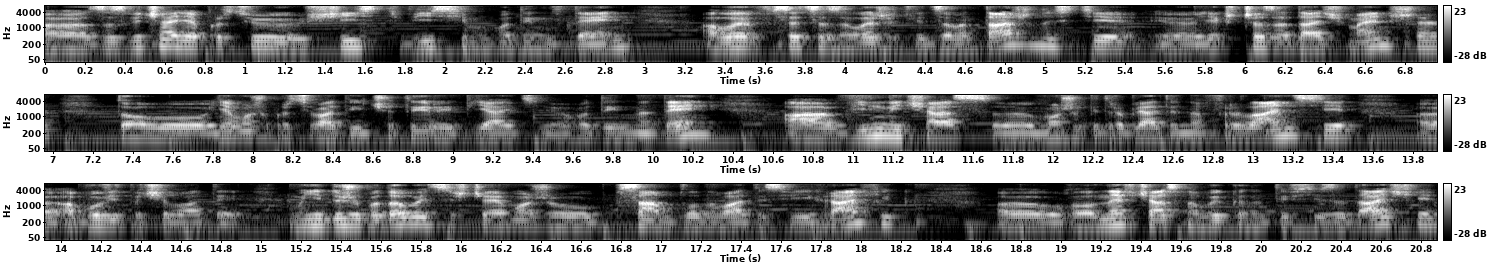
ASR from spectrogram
Е, Зазвичай я працюю 6-8 годин в день, але все це залежить від завантаженості. Е, Якщо задач менше, то я можу працювати і 4-5 годин на день, а вільний час е, можу підробляти на фрилансі або відпочивати. Мені дуже подобається, що я можу сам планувати свій графік. Е, Головне вчасно виконати всі задачі,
